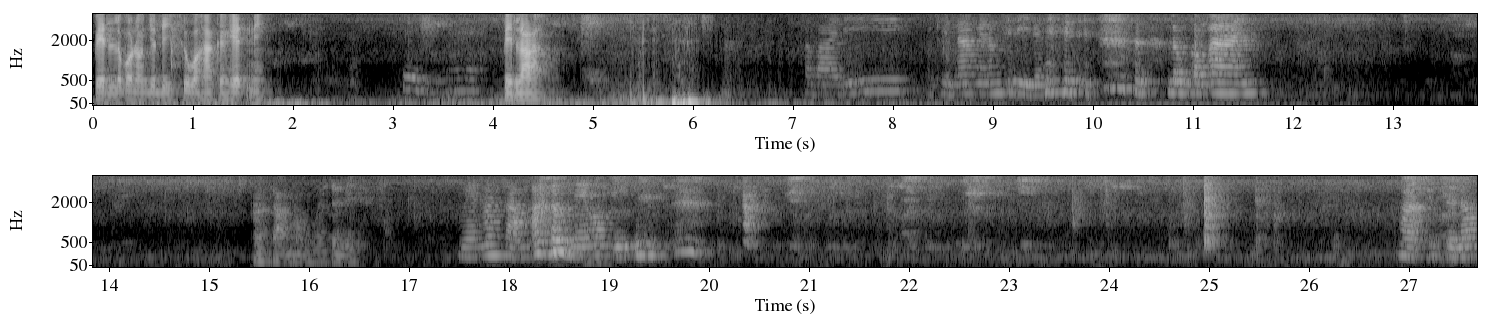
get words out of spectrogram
เป็ดแล้วป่ะน้องจะดีคือว่าหากระเฮ็ดนี่ เป็ดลา สบายดีโอเคหน้าแม่น้องจีดีเดี๋ยวนี้ ลงกับอาย อาสามของมันจะดี แม่มาซ้ำอ้าว แม่มาปิดมาเดี๋ยวเนาะ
